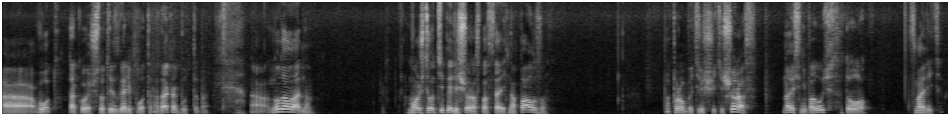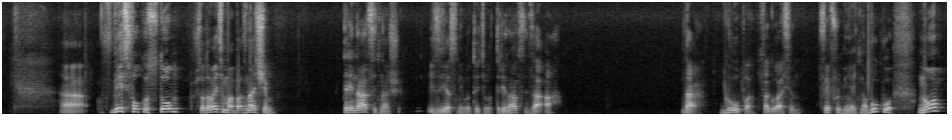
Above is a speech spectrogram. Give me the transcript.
Э, вот, такое что-то из Гарри Поттера, да, как будто бы. Э, ну да ладно. Можете вот теперь еще раз поставить на паузу, попробовать решить еще раз. Но если не получится, то смотрите. А, весь фокус в том, что давайте мы обозначим 13 наши, известные вот эти вот 13 за А. Да, глупо, согласен, цифру менять на букву, но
